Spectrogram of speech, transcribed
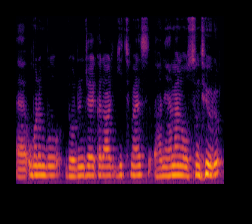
e, umarım bu dördüncü aya kadar gitmez. Hani hemen olsun diyorum.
